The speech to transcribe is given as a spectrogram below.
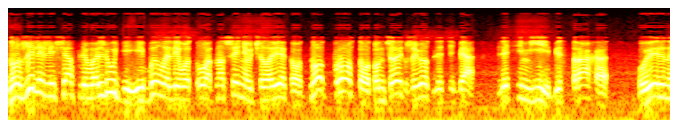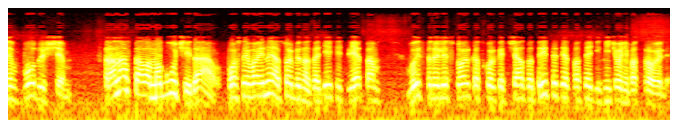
Но жили ли счастливо люди, и было ли вот у отношения у человека, вот, ну, вот просто вот он человек живет для себя для семьи, без страха, уверенный в будущем. Страна стала могучей, да. После войны, особенно за 10 лет, там выстроили столько, сколько сейчас за 30 лет последних ничего не построили.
